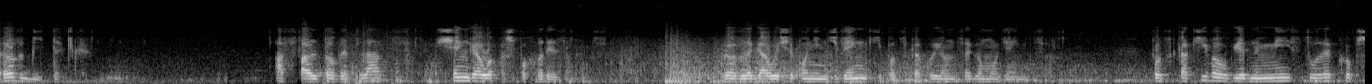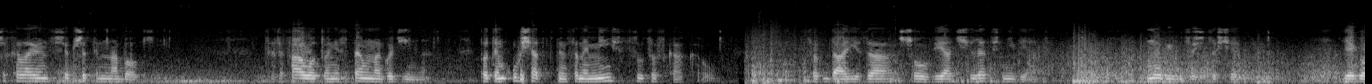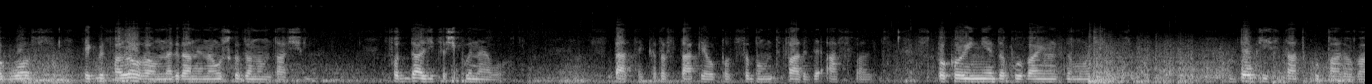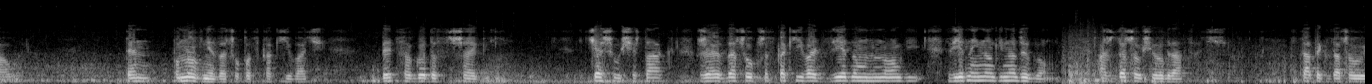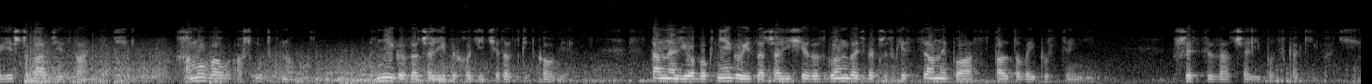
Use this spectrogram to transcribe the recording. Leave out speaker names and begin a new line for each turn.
Rozbitek. Asfaltowy plac sięgał aż po horyzont. Rozlegały się po nim dźwięki podskakującego młodzieńca. Podskakiwał w jednym miejscu, lekko przechylając się przy tym na boki. Trwało to niespełna godzinę. Potem usiadł w tym samym miejscu, co skakał. Co w dali zaczął wiać letni wiatr. Mówił coś do siebie. Jego głos jakby falował nagrany na uszkodzoną taśmę. W oddali coś płynęło. Statek roztapiał pod sobą twardy asfalt, spokojnie dopływając do młodzieńca. Boki statku parowały. Ten ponownie zaczął podskakiwać, by co go dostrzegli. Cieszył się tak, że zaczął przeskakiwać z, jedną nogi, z jednej nogi na drugą, aż zaczął się obracać. Statek zaczął jeszcze bardziej zwalniać. Hamował, aż utknął. Z niego zaczęli wychodzić rozbitkowie. Stanęli obok niego i zaczęli się rozglądać we wszystkie strony po asfaltowej pustyni. Wszyscy zaczęli podskakiwać.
